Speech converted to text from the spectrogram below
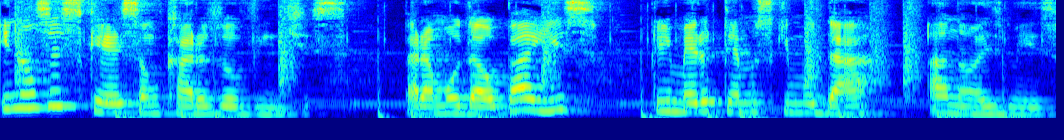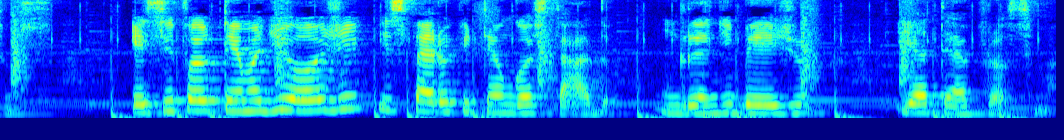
E não se esqueçam, caros ouvintes, para mudar o país, primeiro temos que mudar a nós mesmos. Esse foi o tema de hoje, espero que tenham gostado. Um grande beijo e até a próxima.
